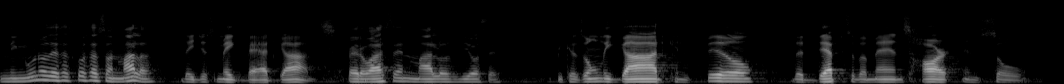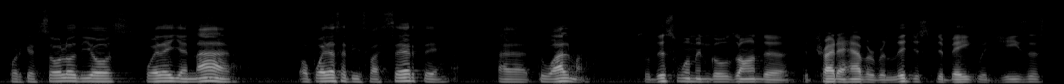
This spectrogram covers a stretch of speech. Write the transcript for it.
Ninguno de esas cosas son malas, They just make bad gods. pero hacen malos dioses. Because only God can fill the depths of a man's heart and soul. Porque solo Dios puede llenar o puede satisfacerte a tu alma. So this woman goes on to, to try to have a religious debate with Jesus.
